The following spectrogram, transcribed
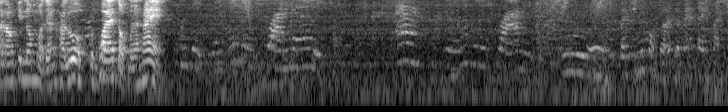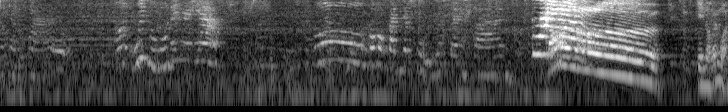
แล้วน้องกินนมหมดยังคะลูก คุณพ่อได้ตบมือให้คนจีนยังไม่เป็นฟันเลยอ้าวยังไม่มีฟันไปกินให้หมดก่อนแล้วเดี๋ยวแม่แปรงฟันให้นะลูกนะเอ้ยอุ้ยหนูรู้ได้ไงอะ โอ้เขาบอกฟันจะผุเรื่องแปรงฟันโอ้กินนมไม่หมด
